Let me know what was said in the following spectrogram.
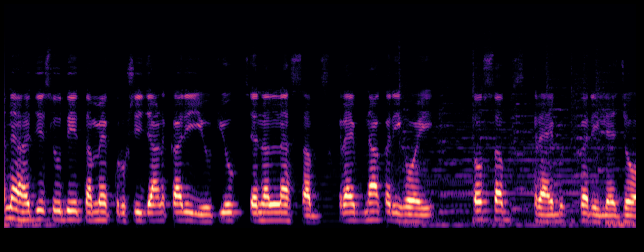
અને હજી સુધી તમે કૃષિ જાણકારી યુટ્યુબ ચેનલને સબસ્ક્રાઈબ ના કરી હોય, તો સબસ્ક્રાઈબ કરી લેજો.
